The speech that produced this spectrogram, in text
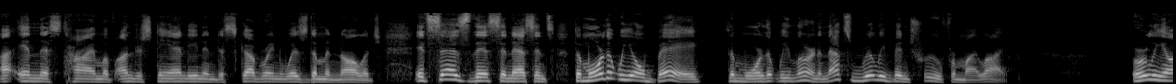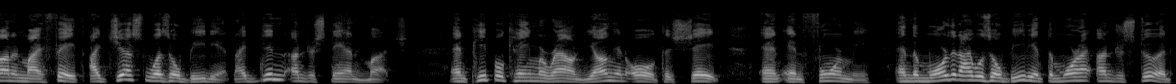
uh, in this time of understanding and discovering wisdom and knowledge. It says this in essence the more that we obey, the more that we learn. And that's really been true for my life. Early on in my faith, I just was obedient. I didn't understand much. And people came around, young and old, to shape and inform me. And the more that I was obedient, the more I understood.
